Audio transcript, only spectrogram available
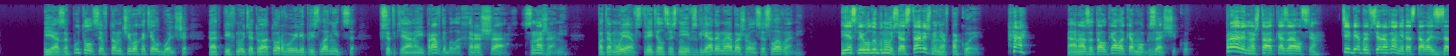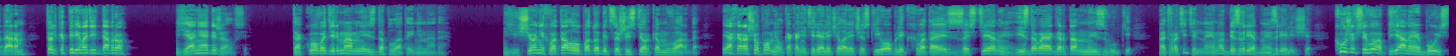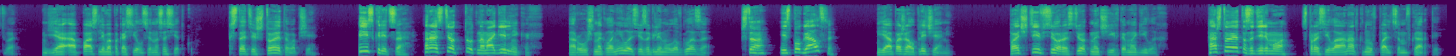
Я запутался в том, чего хотел больше — отпихнуть эту оторву или прислониться. Все-таки она и правда была хороша, с ножами. Потому я встретился с ней взглядом и обошелся словами. Если улыбнусь, оставишь меня в покое?» «Ха!» Она затолкала комок за щеку. «Правильно, что отказался. Тебе бы все равно не досталось за даром. Только переводить добро». Я не обижался. Такого дерьма мне из доплаты не надо. Еще не хватало уподобиться шестеркам Варда. Я хорошо помнил, как они теряли человеческий облик, хватаясь за стены, издавая гортанные звуки. Отвратительное, но безвредное зрелище. Хуже всего пьяное буйство. Я опасливо покосился на соседку. Кстати, что это вообще? «Искрица. Растет тут, на могильниках». Аруш наклонилась и заглянула в глаза. «Что, испугался?» Я пожал плечами. «Почти все растет на чьих-то могилах». «А что это за дерьмо?» — спросила она, ткнув пальцем в карты.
